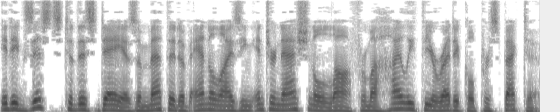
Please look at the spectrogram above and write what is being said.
It exists to this day as a method of analyzing international law from a highly theoretical perspective.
